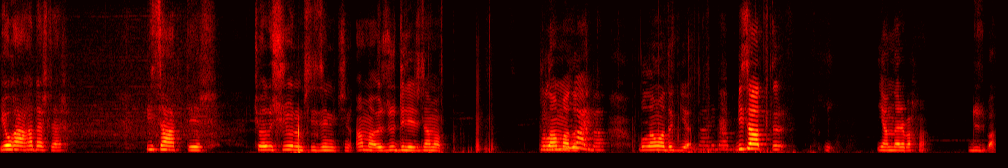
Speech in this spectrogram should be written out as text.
Yok arkadaşlar. Bir saattir çalışıyorum sizin için ama özür dileriz ama bulamadık. Bulamadık ya. Bir saattir yanlara bakma. Düz bak.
